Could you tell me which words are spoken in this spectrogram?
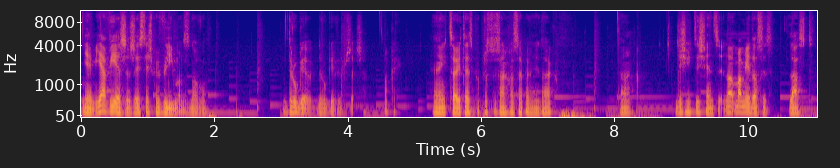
Nie wiem, ja wierzę, że jesteśmy w Limon znowu. Drugie, drugie wybrzeże. Okej. I co, i to jest po prostu San Jose pewnie, tak? Tak. 10 tysięcy. No, mam niedosyt. Last.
